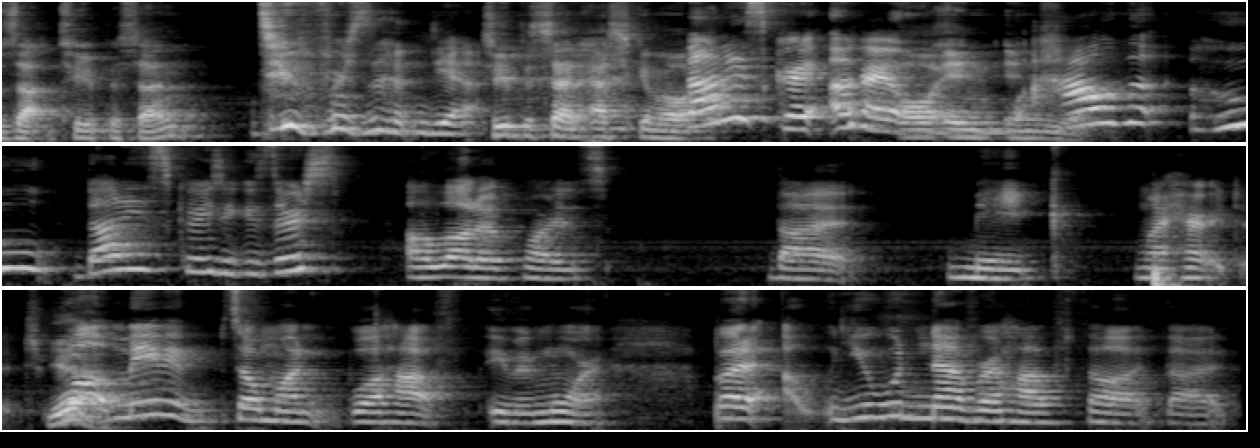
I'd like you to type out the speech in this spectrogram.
was that two percent? Two percent, yeah. Two percent Eskimo. That is great. Okay. Or in- in how the who that is crazy because there's a lot of parts that make my heritage. Yeah. Well, maybe someone will have even more, but you would never have thought that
